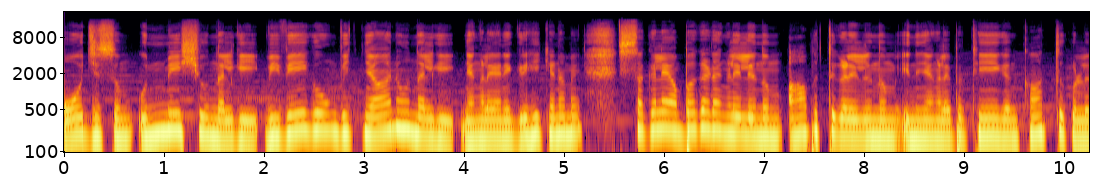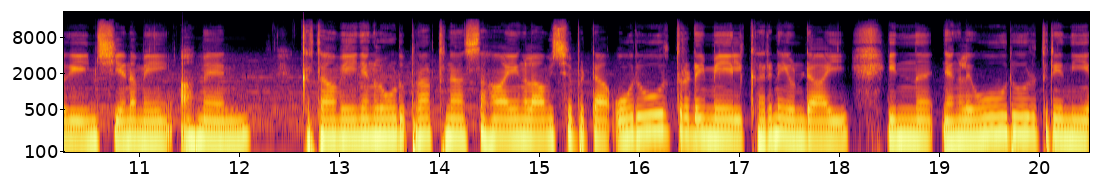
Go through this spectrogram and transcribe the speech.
ഓജസ്സും ഉന്മേഷവും നൽകി വിവേകവും വിജ്ഞാനവും നൽകി ഞങ്ങളെ അനുഗ്രഹിക്കണമേ. സകല അപകടങ്ങളിൽ നിന്നും ആപത്തുകളിൽ നിന്നും ഇന്ന് ഞങ്ങളെ പ്രത്യേകം കാത്തുകൊള്ളുകയും ചെയ്യണമേ. ആമേൻ. കർത്താവെ ഞങ്ങളോട് പ്രാർത്ഥനാ സഹായങ്ങൾ ആവശ്യപ്പെട്ട ഓരോരുത്തരുടെയും മേൽ കരുണയുണ്ടായി. ഇന്ന് ഞങ്ങളെ ഓരോരുത്തരെയും നീ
